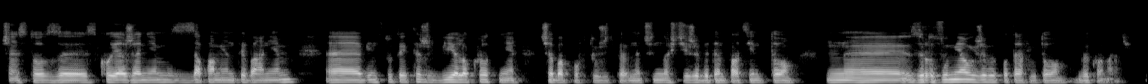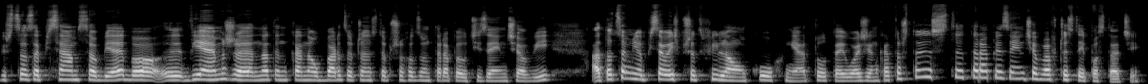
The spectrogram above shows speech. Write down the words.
często z, z kojarzeniem, z zapamiętywaniem, więc tutaj też wielokrotnie trzeba powtórzyć pewne czynności, żeby ten pacjent to mm, e, zrozumiał i żeby potrafił to wykonać. Wiesz co, zapisałam sobie, bo y, wiem, że na ten kanał bardzo często przychodzą terapeuci zajęciowi, a to, co mi opisałeś przed chwilą, kuchnia, tutaj łazienka, toż to jest terapia zajęciowa w czystej postaci.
